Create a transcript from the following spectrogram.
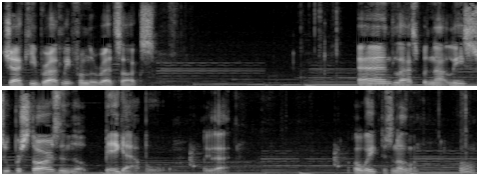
Jackie Bradley from the Red Sox. And last but not least, superstars in the Big Apple. Look at that. Oh, wait, there's another one. Oh.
